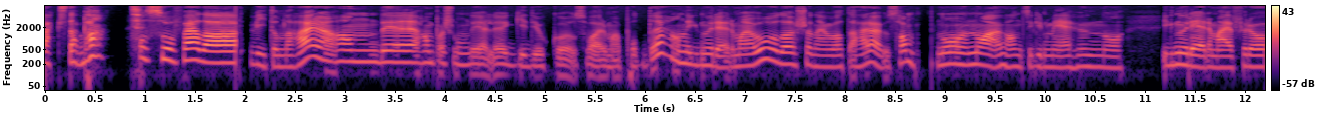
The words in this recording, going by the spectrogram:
backstabba. Og så får jeg da vite om det her. Han, det, han personen det gjelder, gidder jo ikke å svare meg på det. Han ignorerer meg jo, og da skjønner jeg jo at det her er jo sant. Nå, nå er jo han sikkert med hun og ignorerer meg for å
